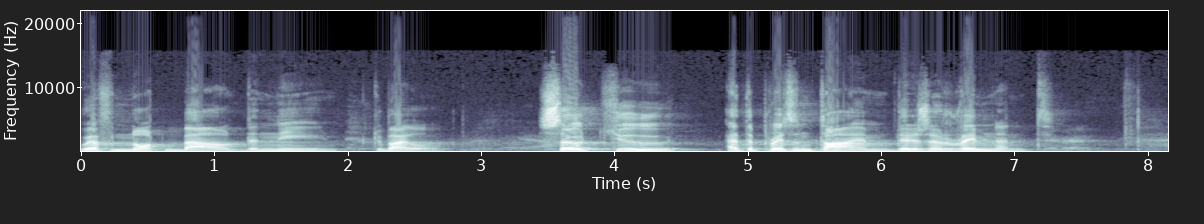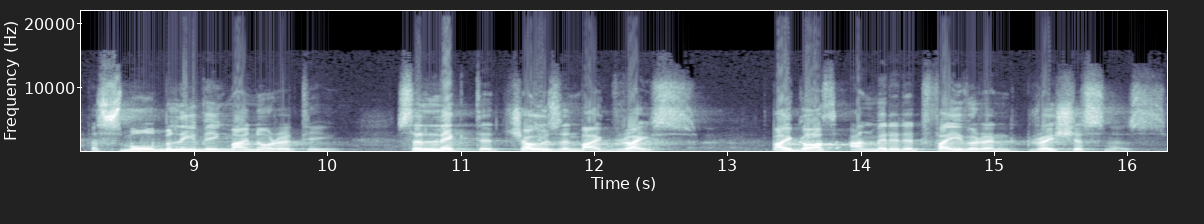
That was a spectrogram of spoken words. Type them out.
who have not bowed the knee to Baal. So too, at the present time, there is a remnant, a small believing minority, selected, chosen by grace, by God's unmerited favor and graciousness.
